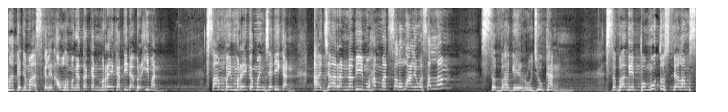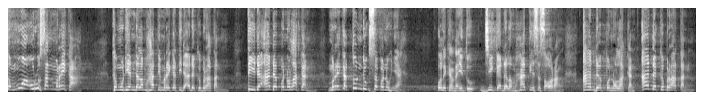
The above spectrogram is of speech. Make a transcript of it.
Maka jemaah sekalian Allah mengatakan mereka tidak beriman sampai mereka menjadikan ajaran Nabi Muhammad wasallam sebagai rujukan, sebagai pemutus dalam semua urusan mereka Kemudian dalam hati mereka tidak ada keberatan, tidak ada penolakan, mereka tunduk sepenuhnya. Oleh karena itu, jika dalam hati seseorang ada penolakan, ada keberatan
